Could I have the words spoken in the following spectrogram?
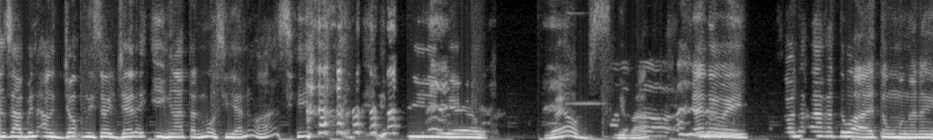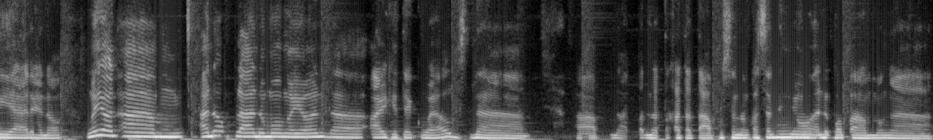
ang sabi na, ang joke ni Sir Jerry, ingatan mo si ano ha? Si, si uh, Welbs, di ba? Anyway, So nakakatuwa itong mga nangyayari no. Ngayon um ano ang plano mo ngayon uh, Architect Wells na uh, na, na ng kasal ninyo ano pa pa mga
